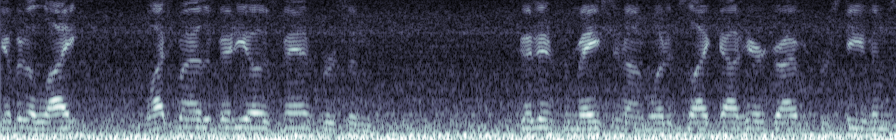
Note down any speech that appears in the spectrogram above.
Give it a like. Watch my other videos, man, for some good information on what it's like out here driving for Stevens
